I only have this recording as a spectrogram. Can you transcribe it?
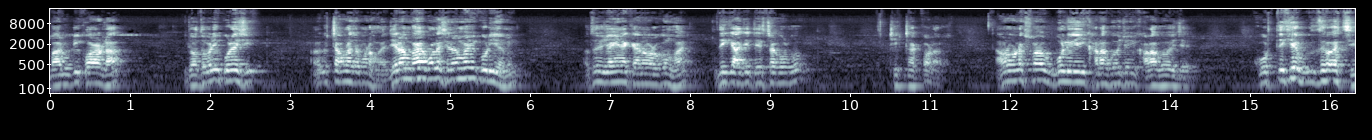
বা রুটি করাটা যতবারই করেছি, আমার একটু চামড়া চামড়া হয়। যেরমভাবে বলে সেরমভাবেই করি আমি, অথচ জানি না কেন ওরকম হয়। দেখি আজকে চেষ্টা করব, ঠিকঠাক করার। আমরা অনেক সময় বলি, এই খারাপ হয়েছে, ওই খারাপ হয়েছে। করতে গিয়ে বুঝতে পারছি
